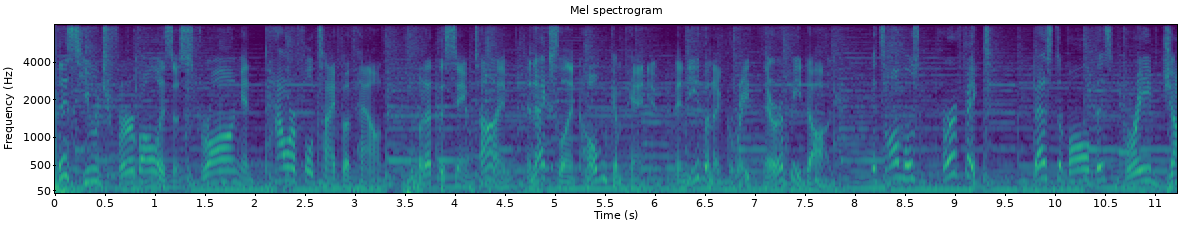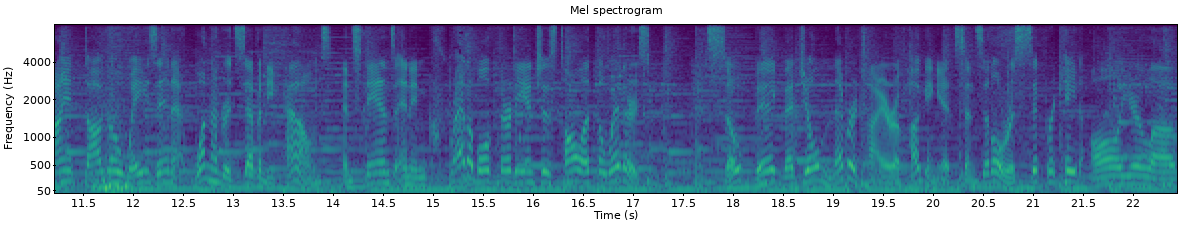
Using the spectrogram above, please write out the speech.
This huge furball is a strong and powerful type of hound, but at the same time, an excellent home companion and even a great therapy dog. It's almost perfect! Best of all, this brave giant doggo weighs in at 170 pounds and stands an incredible 30 inches tall at the withers. It's so big that you'll never tire of hugging it since it'll reciprocate all your love.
